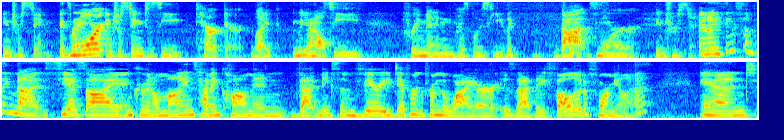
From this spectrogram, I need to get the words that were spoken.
interesting. It's Right. more interesting to see character like McNulty, Freeman, Pryzbylewski. Like that's Yes. more interesting. And I think something that CSI and Criminal Minds have in common that makes them very different from The Wire is that they followed a formula and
